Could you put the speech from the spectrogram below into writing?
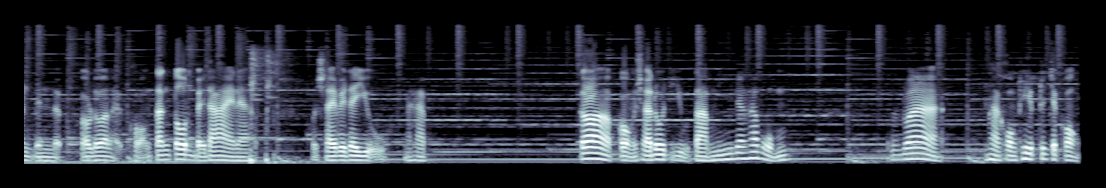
มันเป็นแบบเขาเรียกว่าอะไรของตั้งต้นไปได้นะครับก็ใช้ไปได้อยู่นะครับ ก็กล่องชาโดจะอยู่ตามนี้นะครับผมเป็นว่าหาของเทพได้จากกล่อง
